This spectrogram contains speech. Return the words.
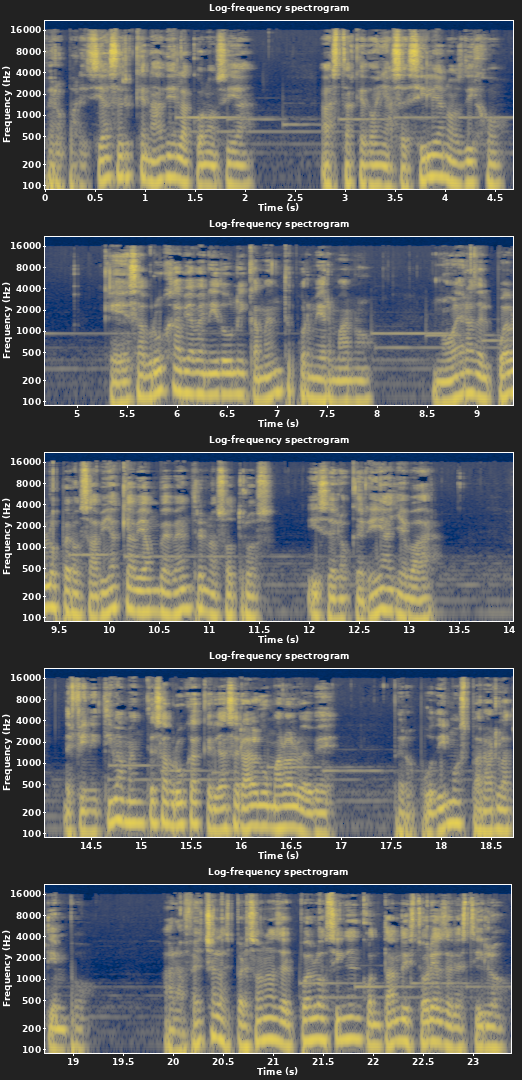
pero parecía ser que nadie la conocía, hasta que doña Cecilia nos dijo que esa bruja había venido únicamente por mi hermano. No era del pueblo, pero sabía que había un bebé entre nosotros y se lo quería llevar. Definitivamente esa bruja quería hacer algo malo al bebé, pero pudimos pararla a tiempo. A la fecha las personas del pueblo siguen contando historias del estilo,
